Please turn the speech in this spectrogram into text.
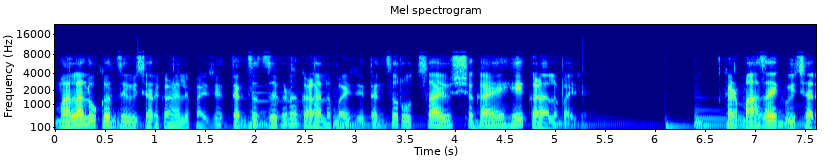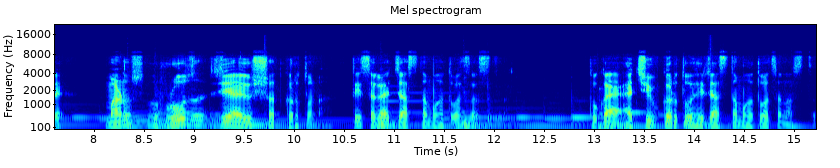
मला लोकांचे विचार कळाले पाहिजेत त्यांचं जगणं कळालं पाहिजे त्यांचं रोजचं आयुष्य काय हे कळालं पाहिजे. कारण माझा एक विचार आहे माणूस रोज जे आयुष्यात करतो ना ते सगळ्यात जास्त महत्वाचं असतं. तो काय अचीव करतो हे जास्त महत्वाचं नसतं.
